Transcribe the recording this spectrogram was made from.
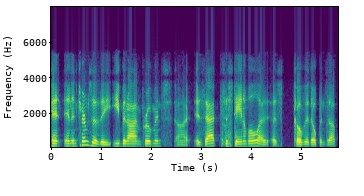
And in terms of the EBITDA improvements, is that sustainable as COVID opens up?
